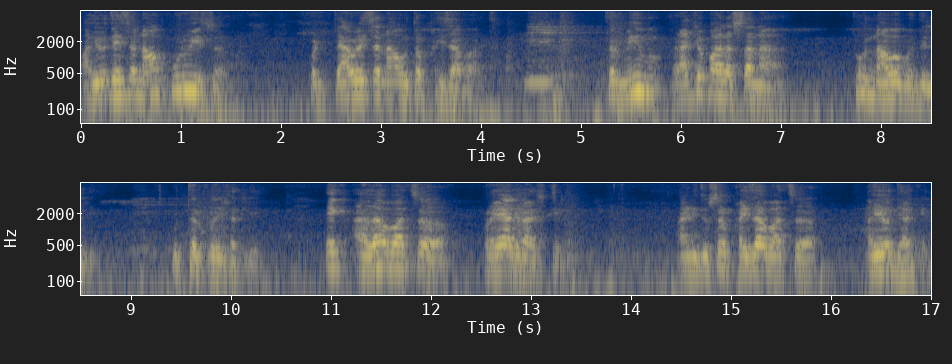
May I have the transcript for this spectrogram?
अयोध्येचं नाव पूर्वीचं पण त्यावेळेचं नाव होतं फैजाबाद. तर मी राज्यपाल असताना तो नावं बदलली उत्तर प्रदेशातली. एक अलाहाबादचं प्रयागराज केलं आणि दुसरं फैजाबादचं अयोध्या केलं.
